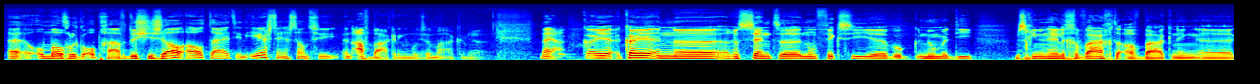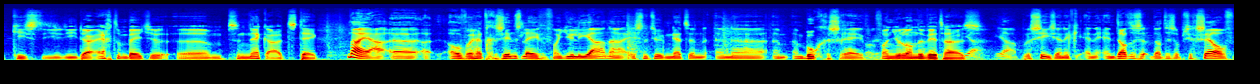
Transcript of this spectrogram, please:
eh, onmogelijke opgave. Dus je zal altijd in eerste instantie een afbakening moeten maken. Ja. Nou ja, Kan je, kan je een eh, recent eh, non-fictieboek noemen die misschien een hele gewaagde afbakening eh, kiest? Die, die daar echt een beetje ehm, zijn nek uitsteekt? nou ja eh, over het gezinsleven van Juliana is natuurlijk net een, een, eh, een, een boek geschreven. Van Jolande Withuis. Ja, ja, precies. En, ik, en, en dat, is, dat is op zichzelf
